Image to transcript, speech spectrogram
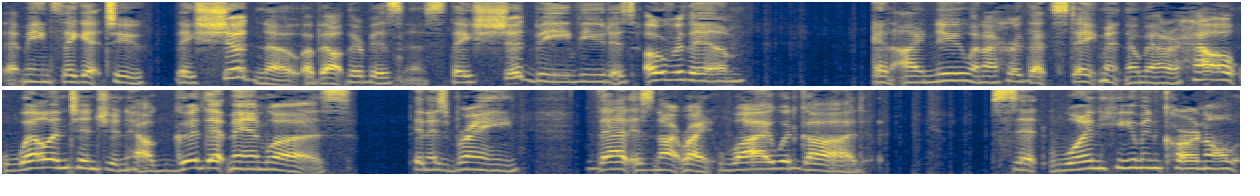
That means they get to, they should know about their business. They should be viewed as over them. And I knew when I heard that statement, no matter how well intentioned, how good that man was in his brain, that is not right. Why would God set one human carnal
